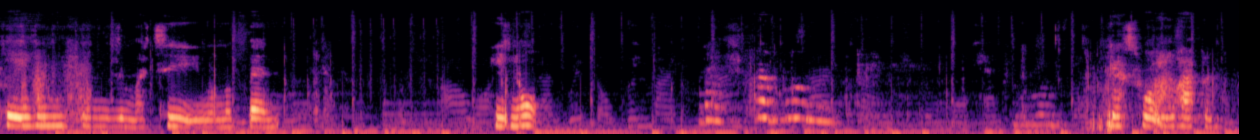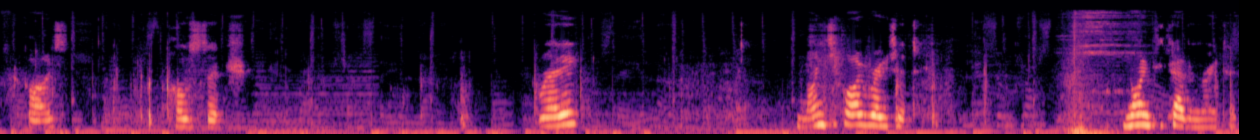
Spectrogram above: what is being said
Cleveland things in my team on the bench. He's not. Guess what will happen, guys? Pulisic. Ready? 95 rated. 97 rated.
